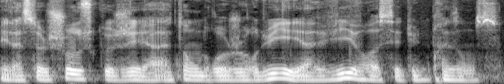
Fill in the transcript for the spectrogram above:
mais la seule chose que j'ai à attendre aujourd'hui et à vivre, c'est une présence.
